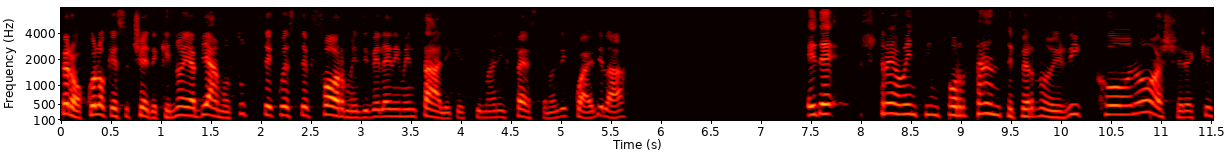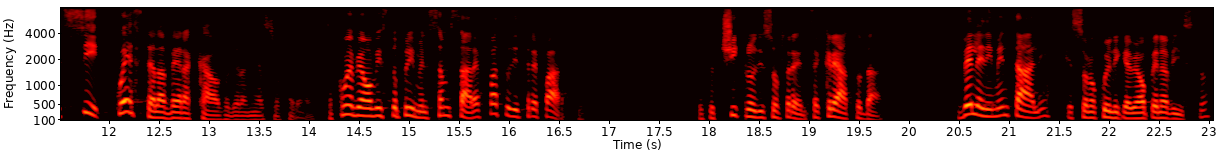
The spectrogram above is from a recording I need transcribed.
Però quello che succede è che noi abbiamo tutte queste forme di veleni mentali che si manifestano di qua e di là ed è estremamente importante per noi riconoscere che sì, questa è la vera causa della mia sofferenza. Come abbiamo visto prima, il samsara è fatto di tre parti. Questo ciclo di sofferenza è creato da veleni mentali, che sono quelli che abbiamo appena visto,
